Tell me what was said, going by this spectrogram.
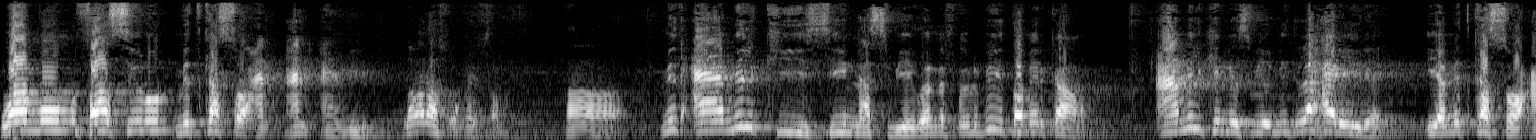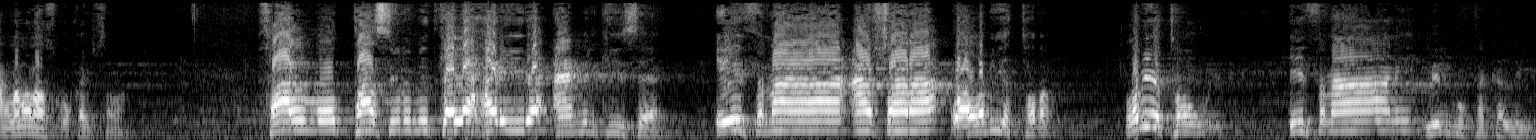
wa munfasilun mid ka soocan can caamilih labadaas u qaybsama mid caamilkiisii nasbiyey waa mafcuul bihi damiirkaanu. Caamilkii nasbiyey mid la xidhiidha iyo mid ka soocan labadaas u qaybsama falmutasilu midka la xidhiidha caamilkiisa. Inaa cashara waa labiyo toban labiyo toban wey inaani lilmutakalimi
